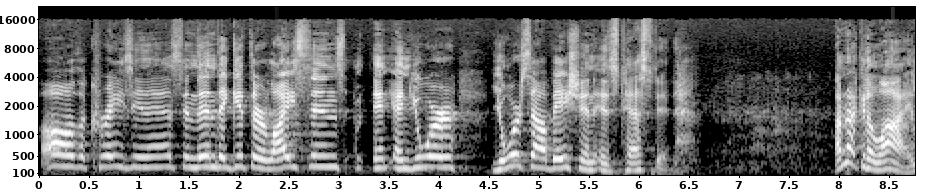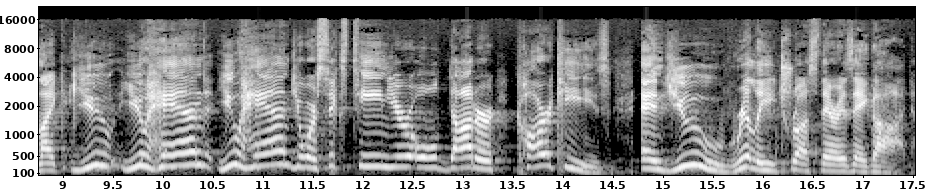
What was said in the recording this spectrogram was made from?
all the craziness. And then they get their license, and, and your, your salvation is tested. I'm not to lie. Like you, you hand, you hand your 16 year old daughter car keys, and you really trust there is a God.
